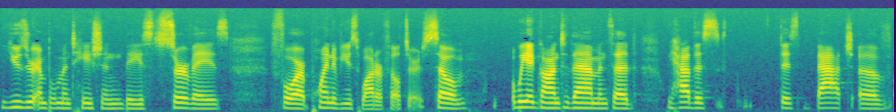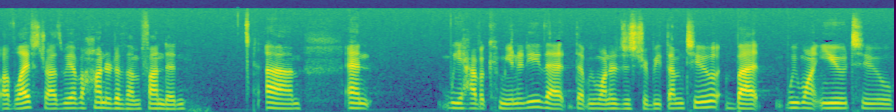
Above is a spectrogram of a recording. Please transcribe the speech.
user implementation based surveys for point of use water filters. So we had gone to them and said, we have this this batch of, of life straws. We have a hundred of them funded, um, and we have a community that, that we want to distribute them to, but we want you to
